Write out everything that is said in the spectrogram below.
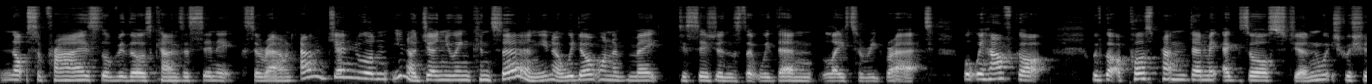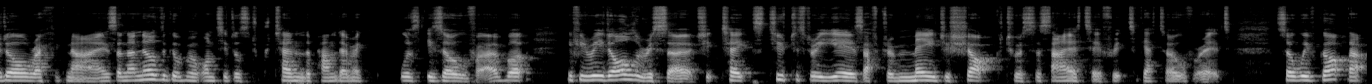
not surprised there'll be those kinds of cynics around and genuine, you know, genuine concern. You know, we don't want to make decisions that we then later regret, but we have got We've got a post pandemic exhaustion, which we should all recognise. And I know the government wanted us to pretend the pandemic was is over, but if you read all the research, it takes two to three years after a major shock to a society for it to get over it. So we've got that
